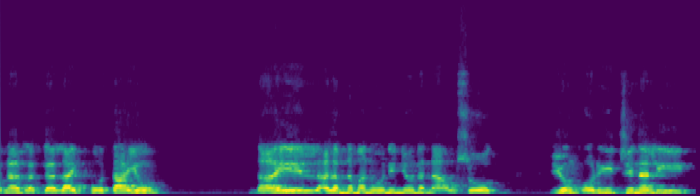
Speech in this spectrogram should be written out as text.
nagla-live po tayo dahil alam naman ho ninyo na nausog yung originally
